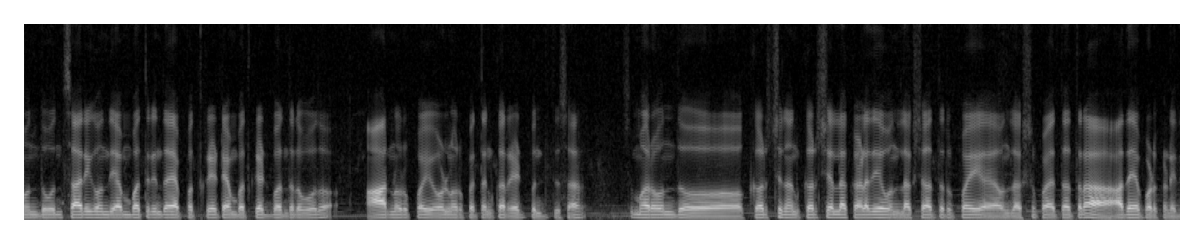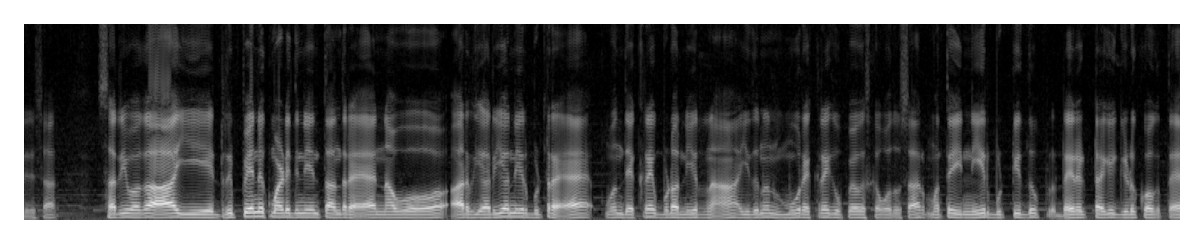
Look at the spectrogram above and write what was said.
ಒಂದು ಒಂದು ಸಾರಿಗೆ ಒಂದು ಎಂಬತ್ತರಿಂದ ಎಪ್ಪತ್ತು ಕ್ರೇಟ್, ಎಂಬತ್ತು ಕ್ರೇಟ್ ಬಂದಿರ್ಬೋದು. ಆರುನೂರು ರೂಪಾಯಿ, ಏಳ್ನೂರು ರೂಪಾಯಿ ತನಕ ರೇಟ್ ಬಂದಿತ್ತು ಸರ್. ಸುಮಾರು ಒಂದು ಖರ್ಚು ನನ್ನ ಖರ್ಚೆಲ್ಲ ಕಳೆದೇ ಒಂದು ಲಕ್ಷ ಹತ್ತು ರೂಪಾಯಿ, ಒಂದು ಲಕ್ಷ ರೂಪಾಯಿ ಹತ್ತತ್ರ ಆದಾಯ ಪಡ್ಕೊಂಡಿದ್ದೀನಿ ಸರ್. ಸರ್, ಇವಾಗ ಈ ಡ್ರಿಪ್ ಏನಕ್ಕೆ ಮಾಡಿದ್ದೀನಿ ಅಂತ ಅಂದರೆ, ನಾವು ಅರ್, ಅರಿಯೋ ನೀರು ಬಿಟ್ಟರೆ ಒಂದು ಎಕರೆಗೆ ಬಿಡೋ ನೀರನ್ನ ಇದನ್ನು ಮೂರು ಎಕರೆಗೆ ಉಪಯೋಗಿಸ್ಕೋಬೋದು ಸರ್. ಮತ್ತು ಈ ನೀರು ಬಿಟ್ಟಿದ್ದು ಡೈರೆಕ್ಟಾಗಿ ಗಿಡಕ್ಕೆ ಹೋಗುತ್ತೆ.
